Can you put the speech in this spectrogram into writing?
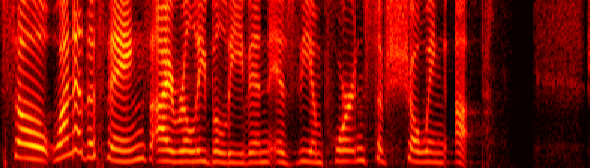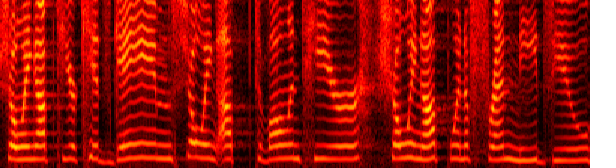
So, one of the things I really believe in is the importance of showing up. Showing up to your kids' games, showing up to volunteer, showing up when a friend needs you,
